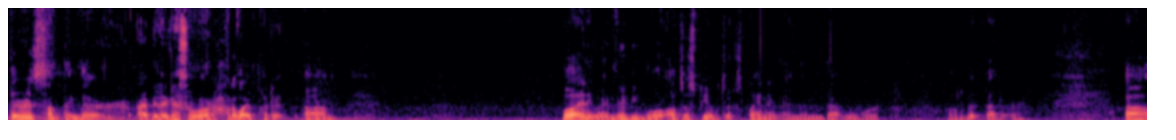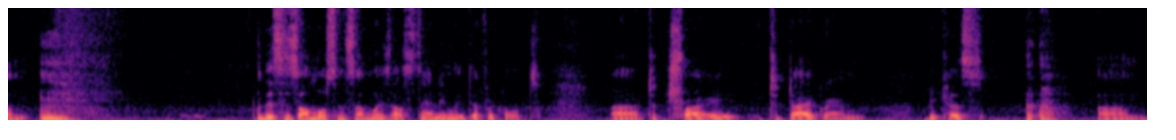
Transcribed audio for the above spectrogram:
there is something there. I mean, I guess, or how do I put it? Um, well, anyway, maybe we'll. I'll just be able to explain it, and then that will work a little bit better. Um, this is almost in some ways outstandingly difficult uh, to try to diagram because um,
